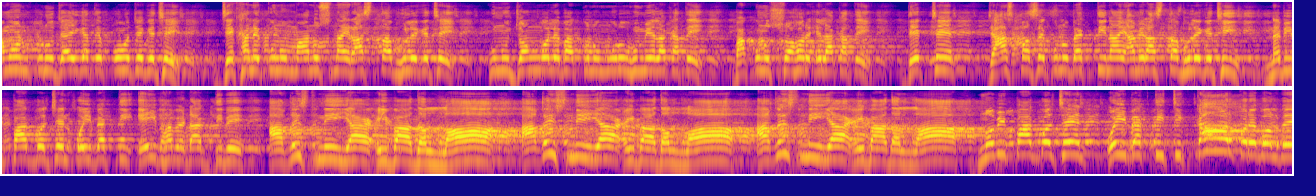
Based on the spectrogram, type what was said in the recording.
এমন কোনো জায়গাতে পৌঁছে গেছে যেখানে কোনো মানুষ নাই, রাস্তা ভুলে গেছে। কোনো জঙ্গলে বা কোনো মরুভূমি এলাকাতে বা কোনো শহর এলাকাতে। দেখছেন যে আশপাশে কোনো ব্যক্তি নাই, আমি রাস্তা ভুলে গেছি। নবী পাক বলছেন, ওই ব্যক্তি এইভাবে ডাক দিবে, আগিসনি ইয়া ইবাদাল্লাহ, আগিসনি ইয়া ইবাদাল্লাহ, আগিসনি ইয়া ইবাদাল্লাহ। নবী পাক বলছেন, ওই ব্যক্তি চিৎকার করে বলবে,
